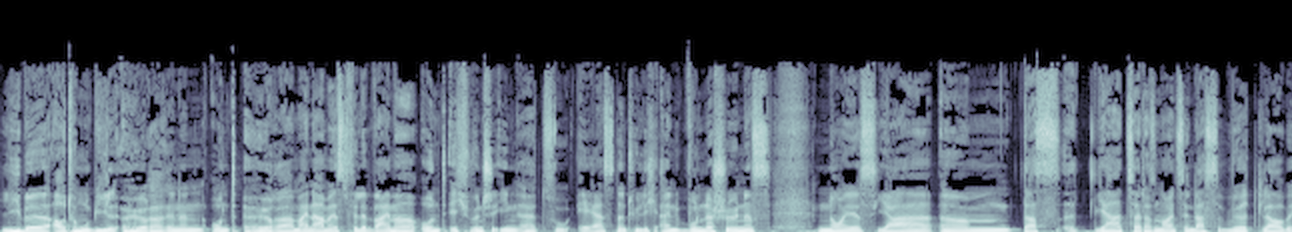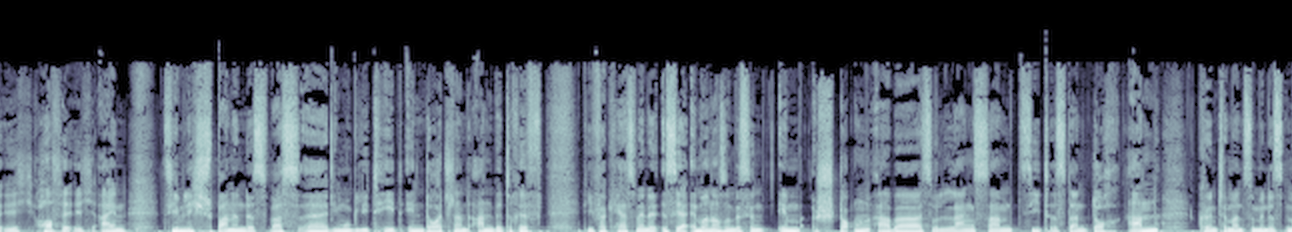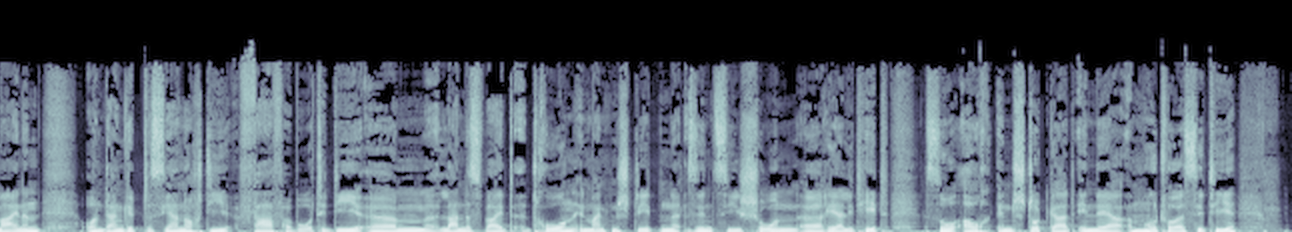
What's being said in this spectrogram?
Liebe Automobilhörerinnen und Hörer, mein Name ist Philipp Weimer und ich wünsche Ihnen äh, zuerst natürlich ein wunderschönes neues Jahr. Ähm, das äh, Jahr 2019, das wird, glaube ich, hoffe ich, ein ziemlich spannendes, was äh, die Mobilität in Deutschland anbetrifft. Die Verkehrswende ist ja immer noch so ein bisschen im Stocken, aber so langsam zieht es dann doch an, könnte man zumindest meinen. Und dann gibt es ja noch die Fahrverbote, die ähm, ähm, landesweit drohen. In manchen Städten sind sie schon äh, Realität, so auch in Stuttgart in der Motor City.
